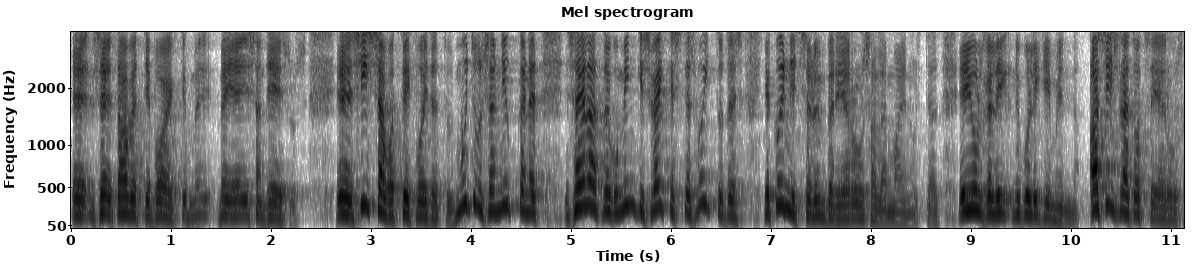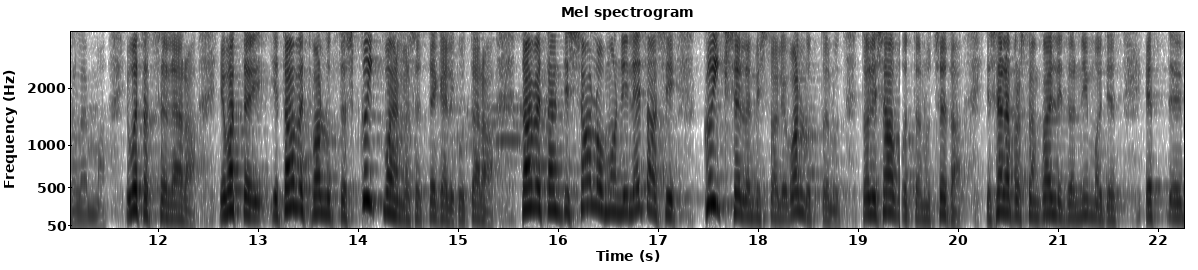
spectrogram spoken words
eh, see Taaveti poeg, meie issand Jeesus. siis saavad kõik võidetud, muidu see on niisugune, et sa elad nagu mingis väikestes võitudes ja kõnnid seal ümber Jeruusalemma ainult, tead. ei julge li, nagu ligi minna. aga siis lähed otse Jeruusalemma ja võtad selle ära ja vaata, ja Taavet vallutas kõik vaenlased tegelikult ära. Taavet andis Salomonile edasi kõik selle, mis ta oli vallutanud, ta oli saavutanud seda. ja sellepärast on kallid, on niimoodi, et, et eh,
